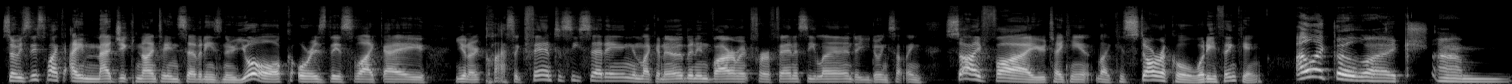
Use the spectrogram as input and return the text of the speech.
So is this like a magic 1970s New York or is this like a, you know, classic fantasy setting and like an urban environment for a fantasy land? Are you doing something sci-fi? You're you taking it like historical? What are you thinking? I like the like um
